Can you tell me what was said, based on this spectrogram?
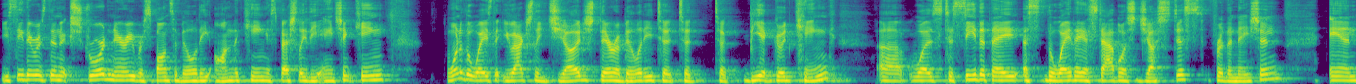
You see, there was an extraordinary responsibility on the king, especially the ancient king. One of the ways that you actually judged their ability to, to, to be a good king uh, was to see that they, the way they established justice for the nation and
